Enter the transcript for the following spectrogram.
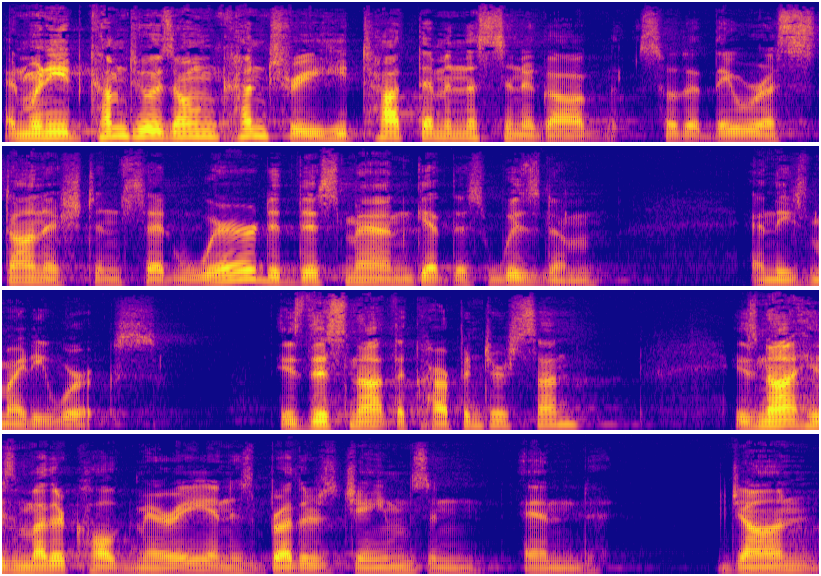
And when he had come to his own country, he taught them in the synagogue, so that they were astonished and said, Where did this man get this wisdom and these mighty works? Is this not the carpenter's son? Is not his mother called Mary, and his brothers James and, and John,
